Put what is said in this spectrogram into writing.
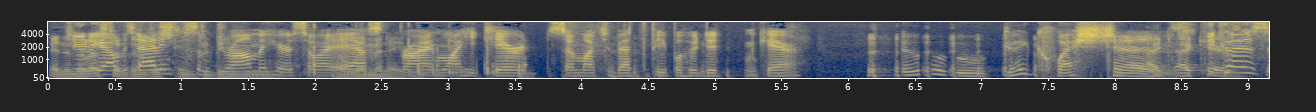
And then the rest I of was them adding just to need some be drama here, so I eliminated. asked Brian why he cared so much about the people who didn't care. Ooh, good question. I, I care. Because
